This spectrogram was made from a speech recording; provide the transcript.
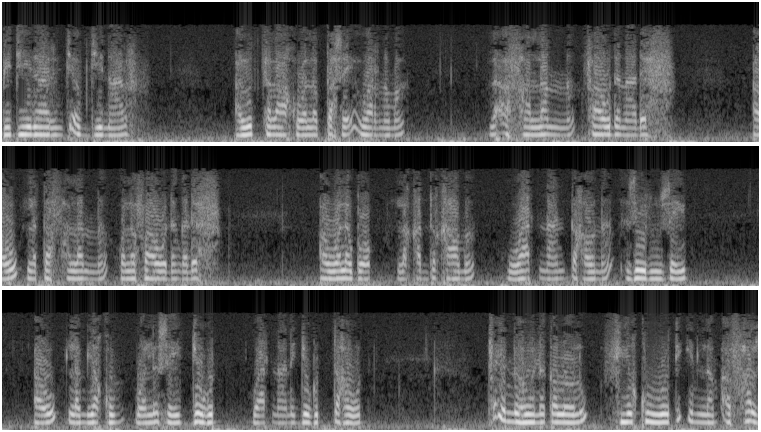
bi dinaarin ci ab dinaar ayut talaax wala pase war na ma la afhalan na faaw danaa def aw la tafhalan na wala faaw da nga def aw wala boog la xadd xaama waat naan taxaw na zeydun zeyd aw lam yaqum wala zeyd jogut waat naa ne jogut taxawut. Fa innahu naka loolu fi quwwati in lam afhal.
